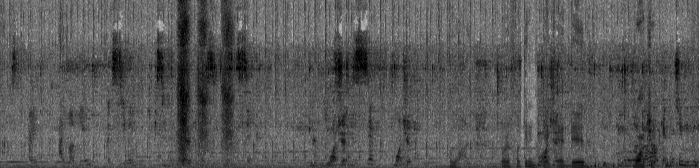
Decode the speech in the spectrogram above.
impasse, okay? I love you, but Steven, Steven, your abuse is sick. Your abuse Watch it. is sick. Watch it. What a fucking Watch it. dickhead, dude. And the Watch logo, it.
